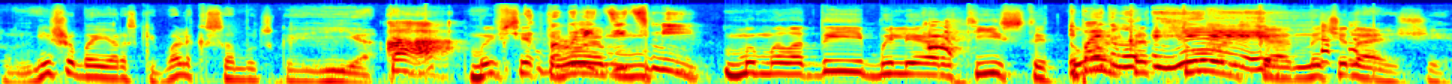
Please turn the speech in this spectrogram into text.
Миша Боярский, Валька Сабудская и я. Ага. Мы все Вы трое... были детьми. Мы молодые были артисты, поэтому- только-только начинающие.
